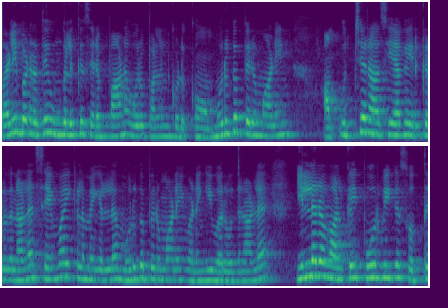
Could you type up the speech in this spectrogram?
வழிபடுறது உங்களுக்கு சிறப்பான ஒரு பலன் கொடுக்கும். முருகப்பெருமானின் அம் உச்ச ராசியாக இருக்கிறதுனால செவ்வாய்க்கிழமைகளில் முருகப்பெருமானை வணங்கி வருவதனால இல்லற வாழ்க்கை பூர்வீக சொத்து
